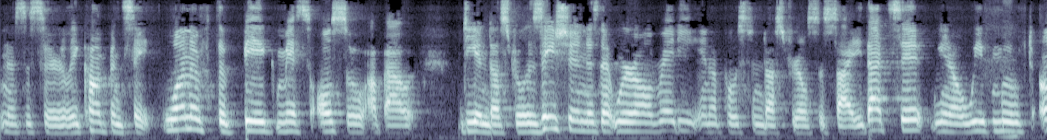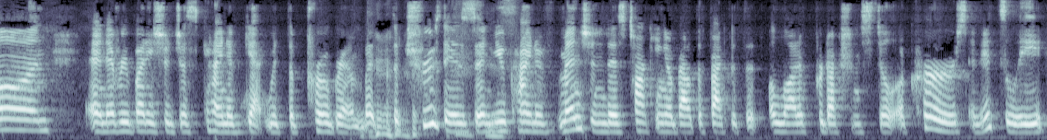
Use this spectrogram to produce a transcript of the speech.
necessarily compensate. One of the big myths also about deindustrialization is that we're already in a post-industrial society. That's it. You know, we've moved on and everybody should just kind of get with the program. But the truth is, and yes. you kind of mentioned this talking about the fact that the, a lot of production still occurs in Italy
